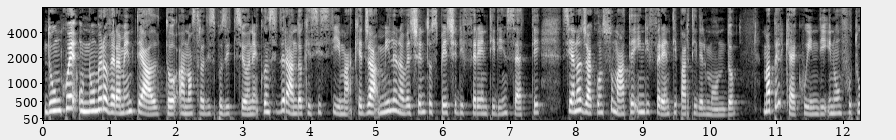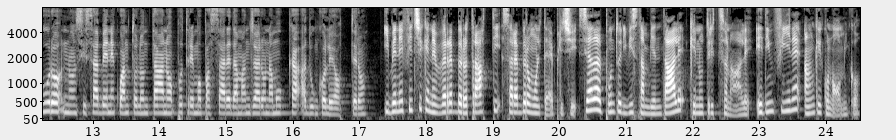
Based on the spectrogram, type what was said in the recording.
Dunque un numero veramente alto a nostra disposizione, considerando che si stima che già 1900 specie differenti di insetti siano già consumate in differenti parti del mondo. Ma perché quindi in un futuro non si sa bene quanto lontano potremo passare da mangiare una mucca ad un coleottero? I benefici che ne verrebbero tratti sarebbero molteplici, sia dal punto di vista ambientale che nutrizionale ed infine anche economico,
